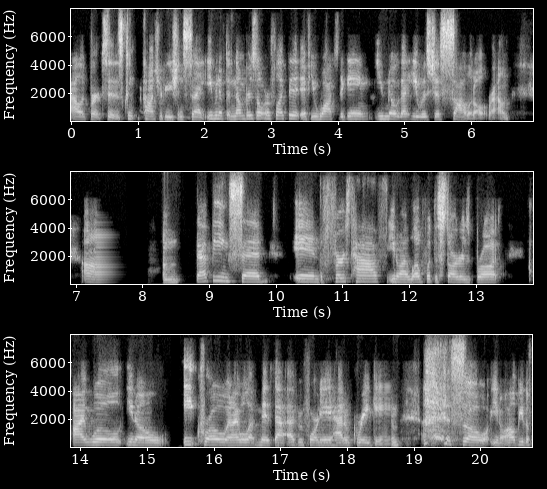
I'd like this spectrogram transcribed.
Alec Burks' con- contributions tonight. Even if the numbers don't reflect it, if you watch the game, you know that he was just solid all around. Um, that being said, in the first half, you know, I love what the starters brought. I will, you know, eat crow and I will admit that Evan Fournier had a great game. so, you know, I'll be the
